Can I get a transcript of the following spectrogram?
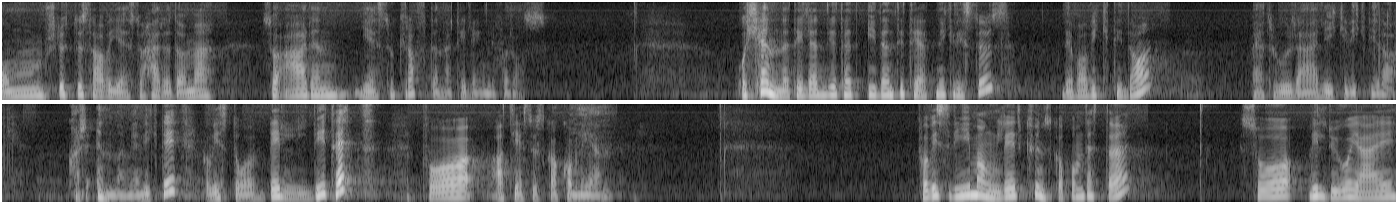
omsluttes av Jesu herredømme, så er den Jesu kraft den er tilgjengelig for oss. Å kjenne til identiteten i Kristus, det var viktig da. Og jeg tror det er like viktig i dag. Kanskje enda mer viktig, for vi står veldig tett på at Jesus skal komme igjen. For hvis vi mangler kunnskap om dette, så vil du og jeg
